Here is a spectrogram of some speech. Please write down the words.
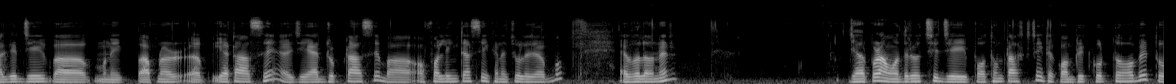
আগের যে মানে আপনার ইয়েটা আছে যে অ্যাড্রপটা আছে বা অফার লিঙ্কটা আছে, এখানে চলে যাব। অ্যাভেলনের যাওয়ার পর আমাদের হচ্ছে যে প্রথম টাস্কটা, এটা কমপ্লিট করতে হবে। তো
